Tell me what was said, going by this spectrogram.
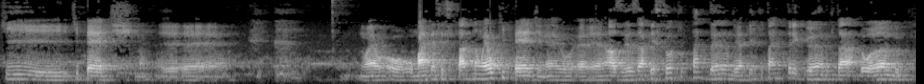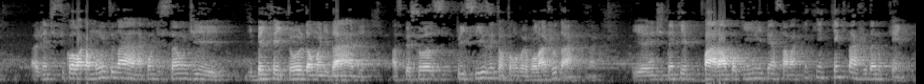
que, que pede. Né? É, é, não é o, o, mais necessitado não é o que pede, né? É, é, às vezes é a pessoa que está dando, é aquele que está entregando, que está doando. A gente se coloca muito na, na condição de de benfeitor da humanidade. As pessoas precisam, então, então eu vou lá ajudar. Né? E a gente tem que parar um pouquinho e pensar, mas quem, quem, está ajudando quem?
